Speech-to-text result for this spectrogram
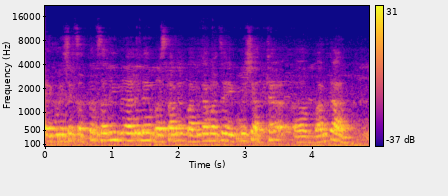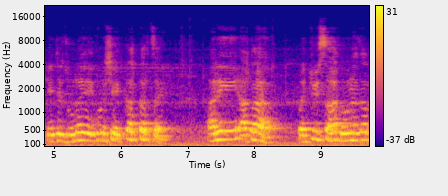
एकोणीसशे सत्तर साली मिळालेलं बसस्थानक बांधकामाचं एकोणीसशे अठ्ठ्या बांधकाम हे जे जुनं एकोणीसशे एकाहत्तरचं आहे. आणि आता पंचवीस सहा दोन हजार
